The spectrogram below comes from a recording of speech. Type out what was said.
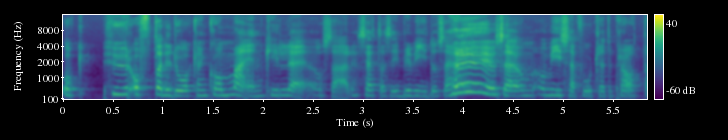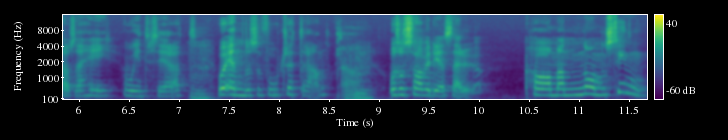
Och hur ofta det då kan komma en kille och så här, sätta sig bredvid och säga hej och, så här, och vi så här fortsätter prata och säga hej ointresserat. Och ändå så fortsätter han. Ja. Och så sa vi det så här, har man någonsin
